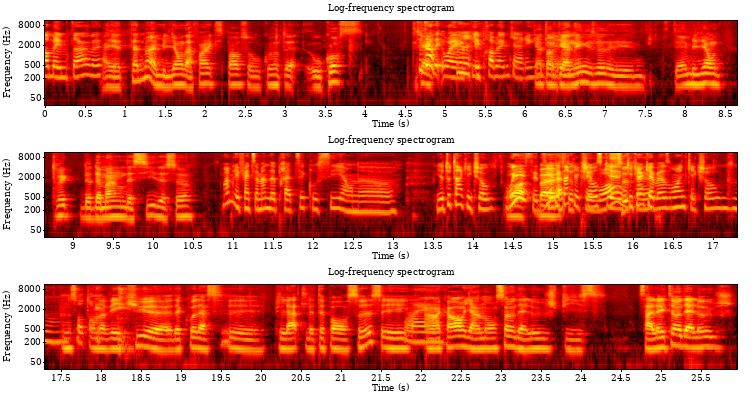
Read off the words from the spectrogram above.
en même temps. Là. Ah, Il y a tellement un million d'affaires qui se passent aux, cours- aux courses. Tout le Quand, temps, des- ouais, Ouais. les problèmes qui arrivent. quand euh, t'organises, là, des- un million de trucs, de demandes, de ci, de ça. Même les fins de semaine de pratique aussi, on a. Il y a tout le temps quelque chose. Oui, Ouais, c'est ben- dur Il y à a tout tout le temps quelque chose, que- quelqu'un qui a besoin de quelque chose. ou- Nous autres, on a vécu euh, de quoi d'assez plate l'été passé. C'est Ouais. encore, il a annoncé un déluge, puis ça a été un déluge.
